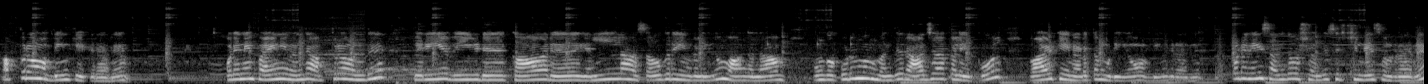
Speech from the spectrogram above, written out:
அப்புறம் அப்படின்னு கேட்குறாரு உடனே பயணி வந்து அப்புறம் வந்து பெரிய வீடு காரு எல்லா சௌகரியங்களையும் வாங்கலாம். உங்க குடும்பம் வந்து ராஜாக்களை போல் வாழ்க்கையை நடத்த முடியும் அப்படிங்கிறாரு. உடனே சந்தோஷ் வந்து சிரிச்சுட்டே சொல்றாரு.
